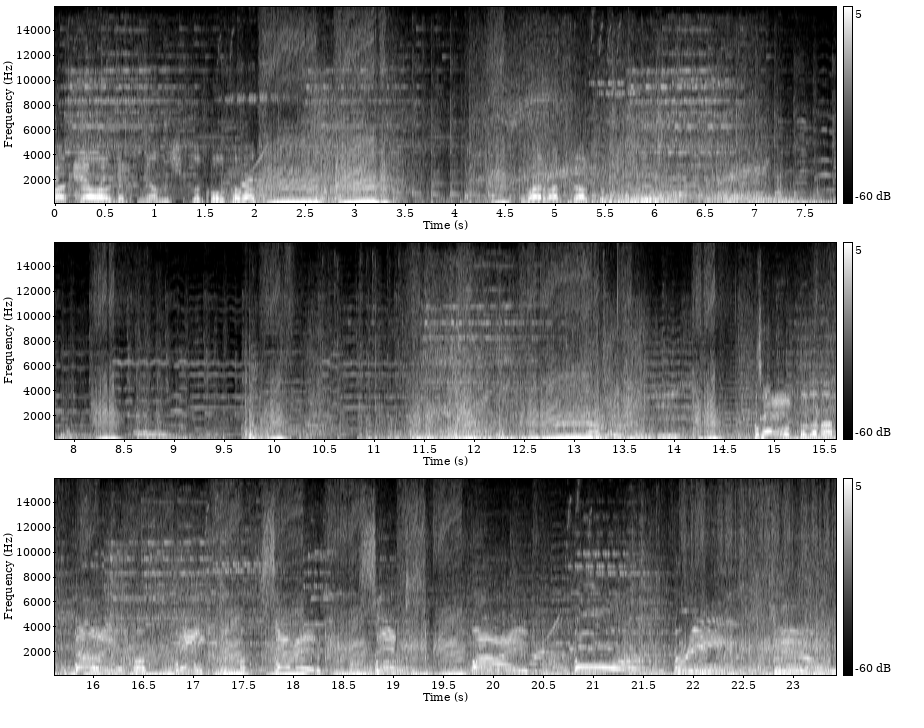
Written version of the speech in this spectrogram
Barkral alacaktım yanlışlıkla kolta bastım. Şu barbar kral çok güçlü. Tamam beşinciyiz. Ortadan artık enerjiye kalkmamız olsun elmas. Kaçırmamız lazım. 5, 4, 3, 2,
